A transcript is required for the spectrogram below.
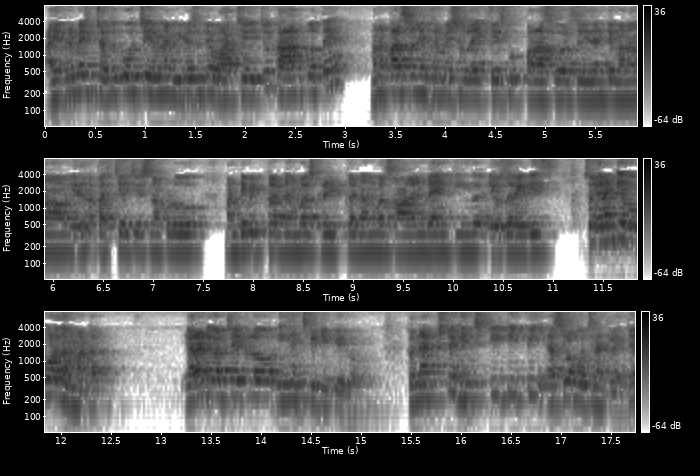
ఆ ఇన్ఫర్మేషన్ చదువుకోవచ్చు ఏమైనా వీడియోస్ ఉంటే వాచ్ చేయొచ్చు. కాకపోతే మన personal information like Facebook passwords లేదంటే మనం ఏదైనా పర్చేస్ చేసినప్పుడు మన debit card numbers credit card numbers online banking user IDs so ఇలాంటివి ఇవ్వకూడదు అనమాట ఎలాంటి వెబ్సైట్లో ఈ హెచ్టిటిపిలో. సో నెక్స్ట్ హెచ్టిటిపిఎస్లోకి వచ్చినట్లయితే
